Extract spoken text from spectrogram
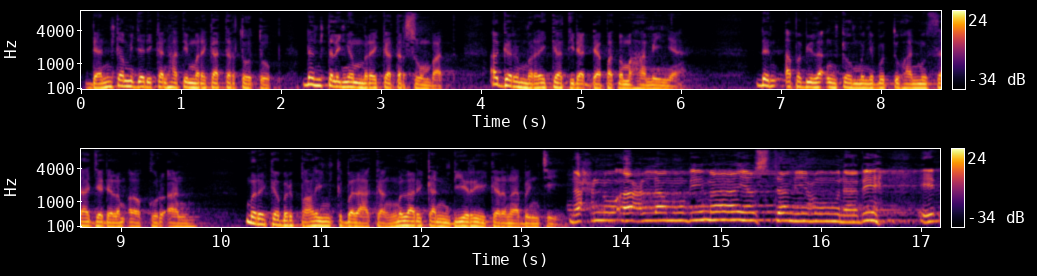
Dan kami jadikan hati mereka tertutup dan telinga mereka tersumbat, agar mereka tidak dapat memahaminya. Dan apabila engkau menyebut Tuhanmu saja dalam Al-Quran, mereka berpaling ke belakang melarikan diri karena benci. Nahnu a'lamu bima yastami'una bih id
